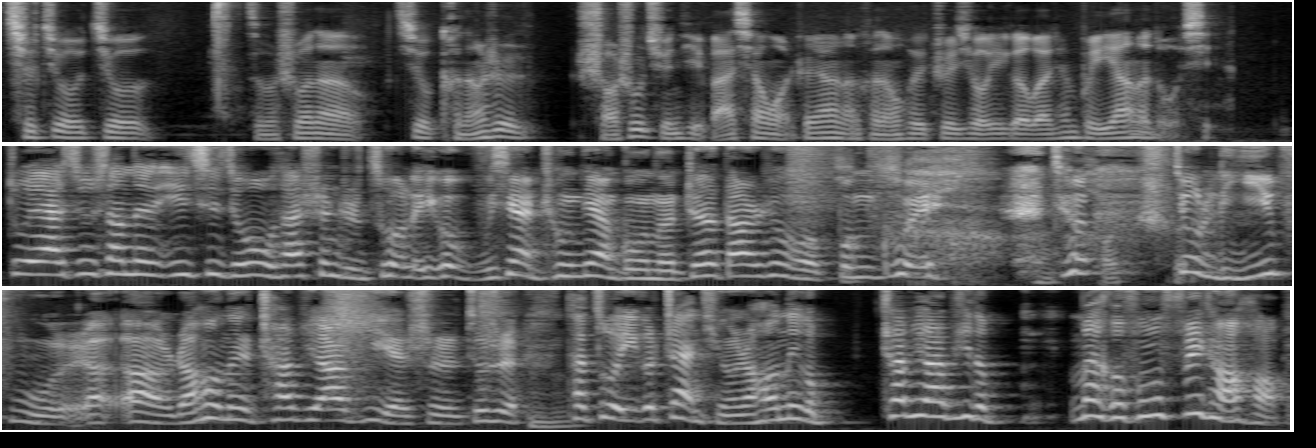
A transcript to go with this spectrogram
就就就怎么说呢？就可能是少数群体吧，像我这样的可能会追求一个完全不一样的东西。对呀、就像那一七九五，它甚至做了一个无线充电功能，真的当时让我崩溃，就就离谱。然啊，然后那个叉 P 二 P 也是，就是它做一个暂停，然后那个 x P 二 P 的麦克风非常好，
